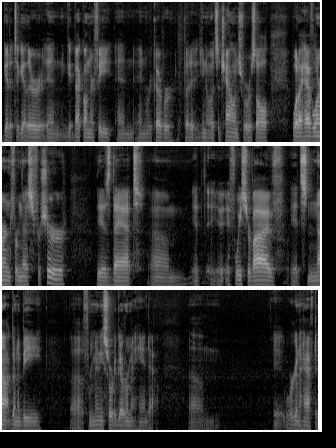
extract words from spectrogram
get it together and get back on their feet and, and recover. But, it, you know, it's a challenge for us all. What I have learned from this for sure is that um, it, if we survive, it's not going to be uh, from any sort of government handout. Um, it, we're going to have to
